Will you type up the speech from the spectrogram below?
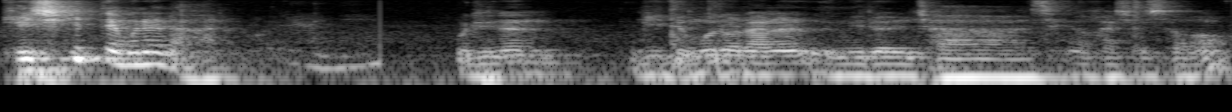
계시기 때문에 나가는 거예요. 우리는 믿음으로라는 의미를 잘 생각하셔서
